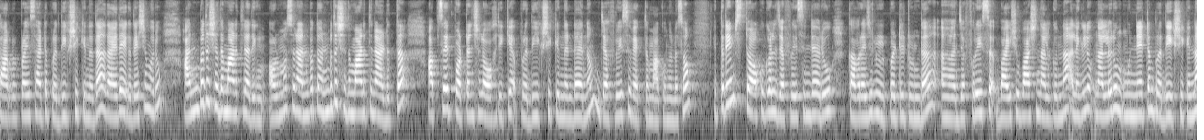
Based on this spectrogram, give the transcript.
ടാർഗറ്റ് പ്രൈസ് ആയിട്ട് പ്രതീക്ഷിക്കുന്നത്. അതായത് ഏകദേശം ഒരു അൻപത് ശതമാനത്തിലധികം ഓൾമോസ്റ്റ് ഒരു അൻപത്തൊൻപത് ശതമാനത്തിനടുത്ത് അപ്സൈഡ് പൊട്ടൻഷ്യൽ ഓഹരിക്ക് പ്രതീക്ഷിക്കുന്നുണ്ട് എന്നും ജഫ്രീസ് വ്യക്തമാക്കുന്നുണ്ട്. സോ ഇത്രയും സ്റ്റോക്കുകൾ ജഫ്രീസിന്റെ ഒരു കവറേജിൽ ഉൾപ്പെട്ടിട്ടുണ്ട്. ജെഫ്രീസ് ശുപാർശ നൽകുന്ന അല്ലെങ്കിൽ നല്ലൊരു മുന്നേറ്റം പ്രതീക്ഷിക്കുന്ന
